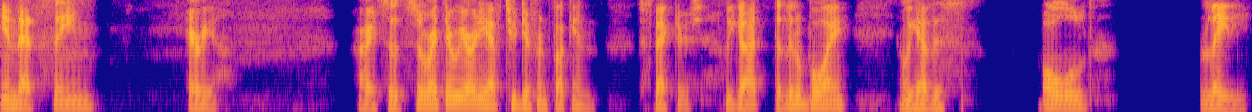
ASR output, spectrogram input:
in that same area. All right, so so right there we already have two different fucking specters. We got the little boy, and we have this old lady,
